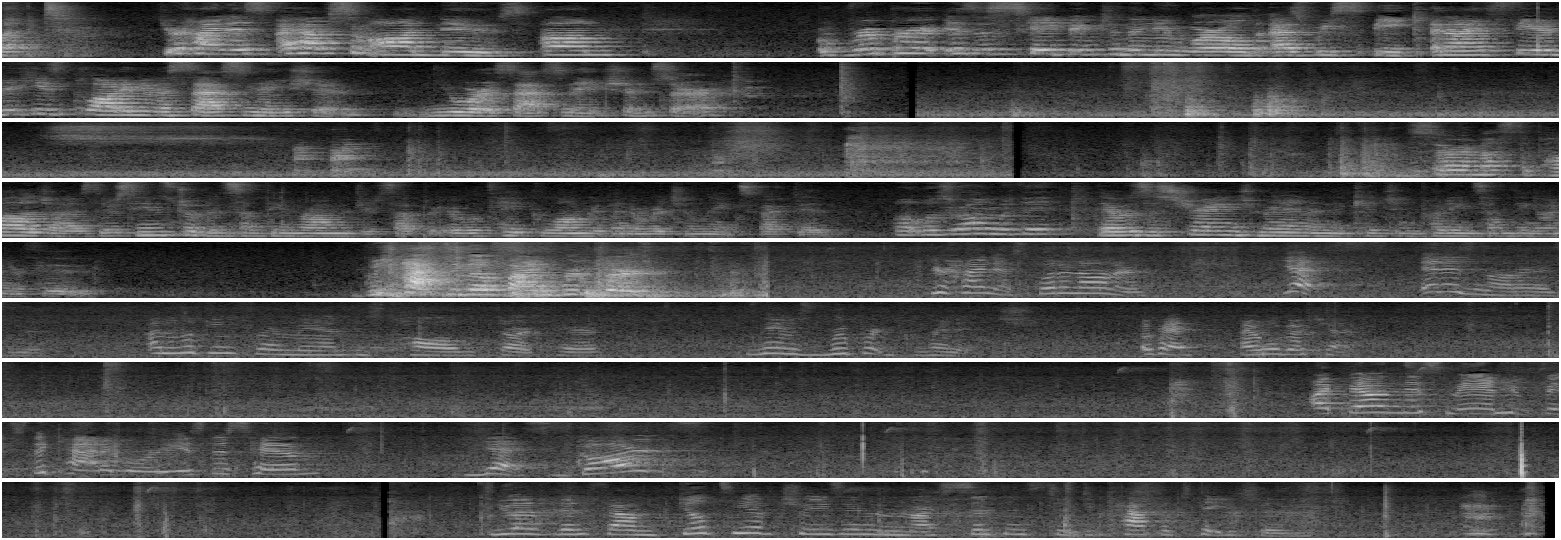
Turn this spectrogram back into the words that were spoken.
What? Your Highness, I have some odd news. Um, Rupert is escaping to the New World as we speak, and I fear that he's plotting an assassination. Your assassination, sir. Sir, I must apologize. There seems to have been something wrong with your supper. It will take longer than originally expected. What was wrong with it? There was a strange man in the kitchen putting something on your food. We have to go find Rupert. Your Highness, what an honor. Yes, it is an honor, isn't it? I'm looking for a man who's tall with dark hair. His name is Rupert Greenwich. Okay, I will go check. I found this man who fits the category. Is this him? Yes, guards. You have been found guilty of treason and are sentenced to decapitation.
